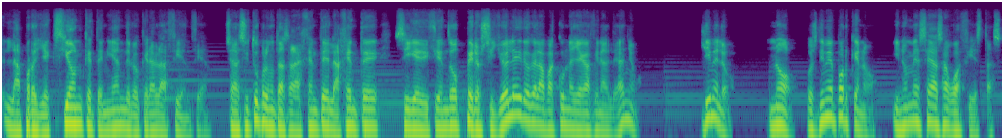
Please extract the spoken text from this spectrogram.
la proyección que tenían de lo que era la ciencia. O sea, si tú preguntas a la gente, la gente sigue diciendo, pero si yo he leído que la vacuna llega a final de año, dímelo. No, pues dime por qué no. Y no me seas aguafiestas.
